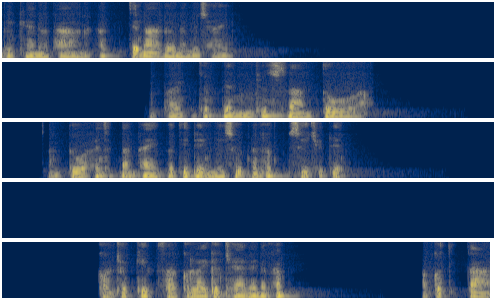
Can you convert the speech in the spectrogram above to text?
เป็นแค่แนวทางนะครับเจารณาเริ่มนำไปใช้ ต่อไปก็จะเป็นชุดสามตัวสามตัวอาจจะตัดให้ตัวที่เด่นที่สุดนะครับสี่จุดเด่นก่อนจบคลิปฝากกดไลค์กดแชร์ด้วยนะครับฝากกดติดตาม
